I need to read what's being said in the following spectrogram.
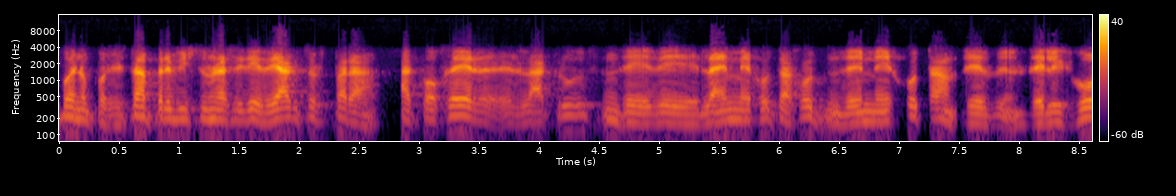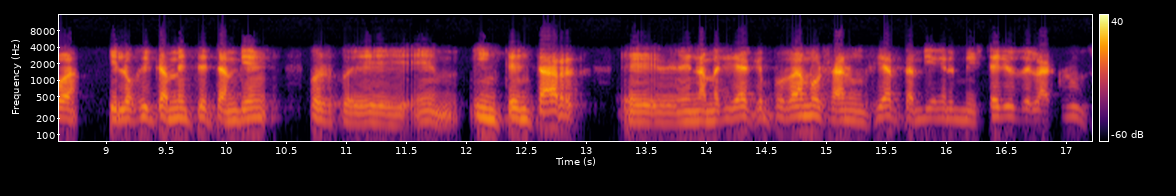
Bueno, pues está previsto una serie de actos para acoger la cruz de, la MJJ, de MJ de, Lisboa y lógicamente también pues eh, em, intentar eh, en la medida que podamos anunciar también el misterio de la cruz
